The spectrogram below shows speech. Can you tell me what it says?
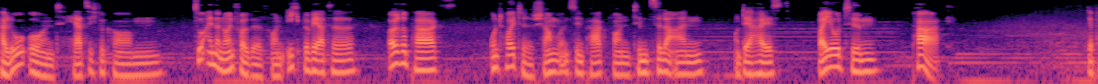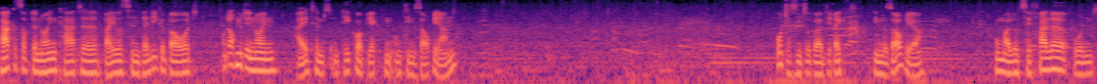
Hallo und herzlich willkommen zu einer neuen Folge von Ich bewerte eure Parks. Und heute schauen wir uns den Park von Tim Ziller an und der heißt Biotim Park. Der Park ist auf der neuen Karte Biosyn Valley gebaut und auch mit den neuen Items und Dekoobjekten und Dinosauriern. Oh, das sind sogar direkt Dinosaurier. Homalocephale und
